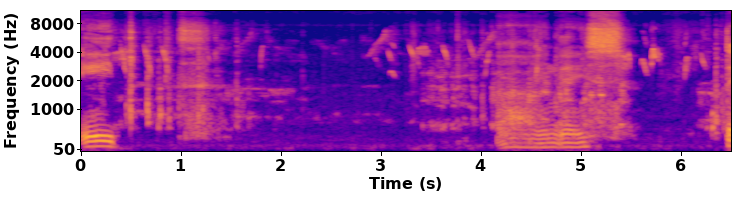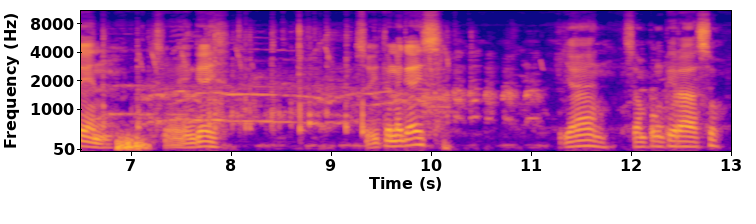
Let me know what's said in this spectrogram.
8. Ah, yan guys. 10. So, yan guys. So, ito na guys. Yan, sampung piraso.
